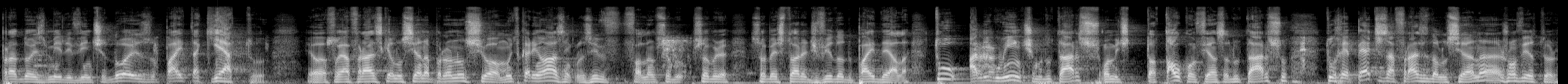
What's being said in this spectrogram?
Para 2022, o pai está quieto. Foi a frase que a Luciana pronunciou, muito carinhosa, inclusive, falando sobre, sobre, sobre a história de vida do pai dela. Tu, amigo íntimo do Tarso, homem de total confiança do Tarso, tu repetes a frase da Luciana, João Vitor?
